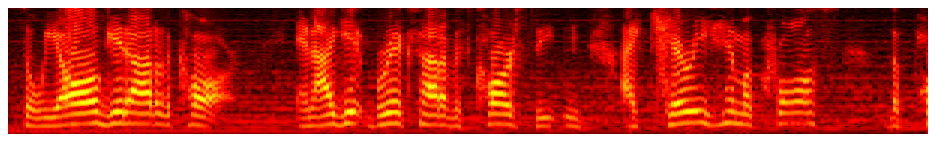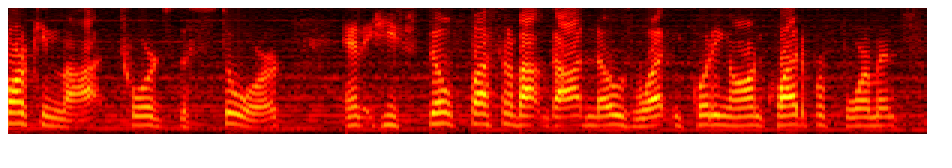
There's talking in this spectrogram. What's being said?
So we all get out of the car, and I get Bricks out of his car seat, and I carry him across the parking lot towards the store and he's still fussing about God knows what and putting on quite a performance.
